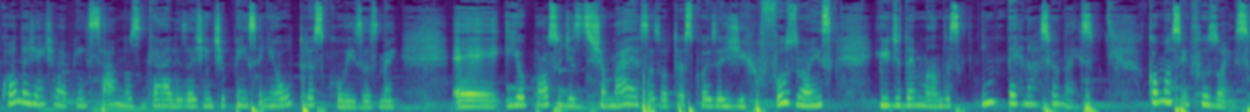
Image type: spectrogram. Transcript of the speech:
quando a gente vai pensar nos galhos, a gente pensa em outras coisas, né? É, e eu posso chamar essas outras coisas de fusões e de demandas internacionais. Como assim fusões?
